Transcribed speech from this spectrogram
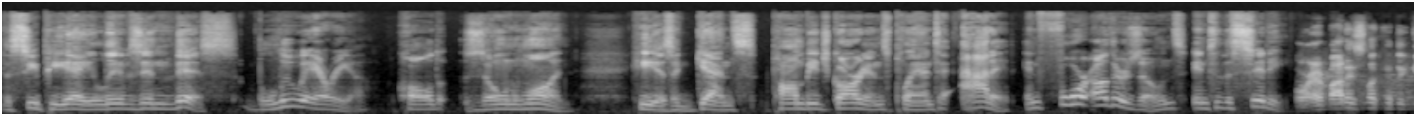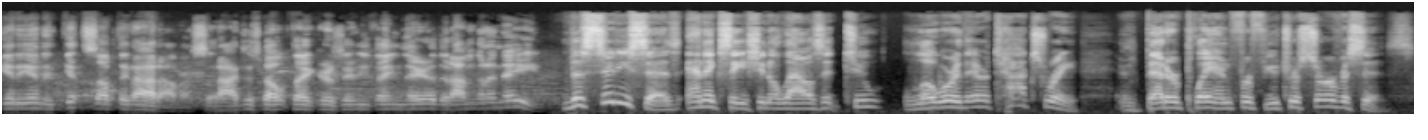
The CPA lives in this blue area called Zone 1. He is against Palm Beach Gardens' plan to add it in four other zones into the city. Or everybody's looking to get in and get something out of us, and I just don't think there's anything there that I'm going to need. The city says annexation allows it to lower their tax rate and better plan for future services.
